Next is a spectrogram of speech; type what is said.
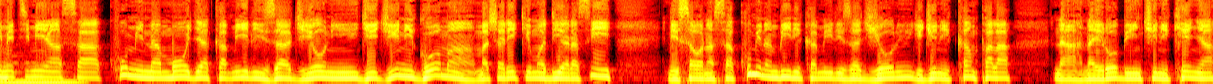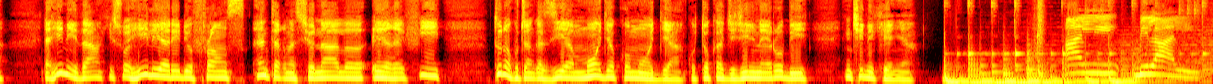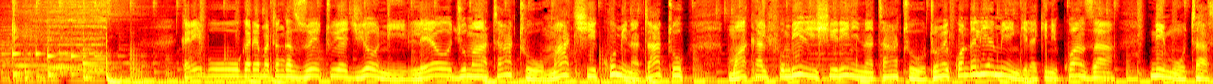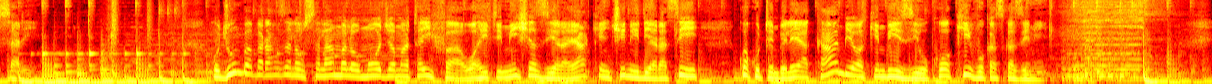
Imetimia saa kumi na moja kamili za jioni jijini Goma, mashariki mwa DRC. Ni sawa na saa kumi na mbili kamili za jioni jijini Kampala na Nairobi nchini Kenya. Na hii ni idhaa Kiswahili ya Radio France International, RFI. Tunakutangazia moja kwa moja kutoka jijini Nairobi nchini Kenya. Ali Bilali karibu katika matangazo yetu ya jioni leo Jumatatu, Machi 13 mwaka 2023. Tumekuandalia mengi, lakini kwanza ni muhtasari. Ujumbe wa Baraza la Usalama la Umoja wa Mataifa wahitimisha ziara yake nchini DRC kwa kutembelea kambi ya wakimbizi huko Kivu Kaskazini.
